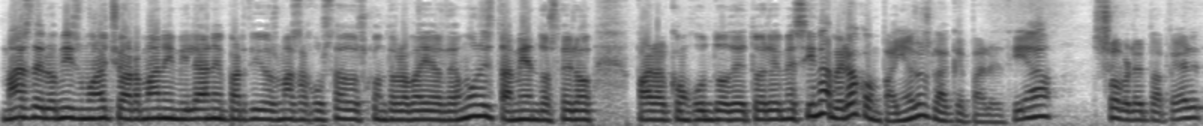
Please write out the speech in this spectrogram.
Más de lo mismo ha hecho Armani Milán en partidos más ajustados contra el Bayern de Múnich, también 2-0 para el conjunto de Torre Mesina, pero compañeros, la que parecía sobre el papel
